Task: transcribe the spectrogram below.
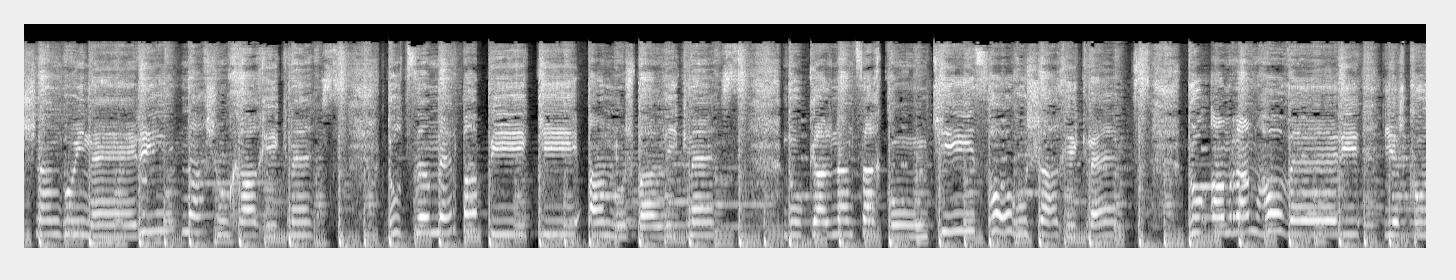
աշնանգույների նախշու խաղիկն ես Դու ծմեր պապիկի անուշ բալիկն ես Դու գալնան ծաղկունքիս հողու շաղիկն ես Դու ամրան հովերի երկու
